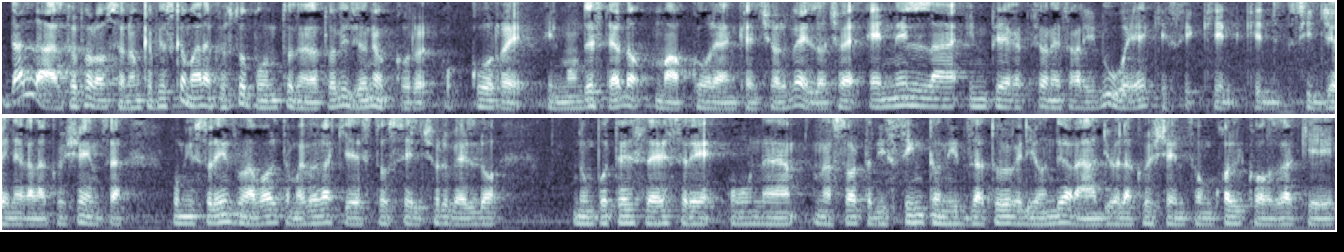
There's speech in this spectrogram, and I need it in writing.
Dall'altro però, se non capisco male, a questo punto nella tua visione occorre, occorre, il mondo esterno, ma occorre anche il cervello, cioè è nella interazione fra i due che si, che, che si genera la coscienza. Un mio studente una volta mi aveva chiesto se il cervello non potesse essere una, una sorta di sintonizzatore di onde radio e la coscienza un qualcosa che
